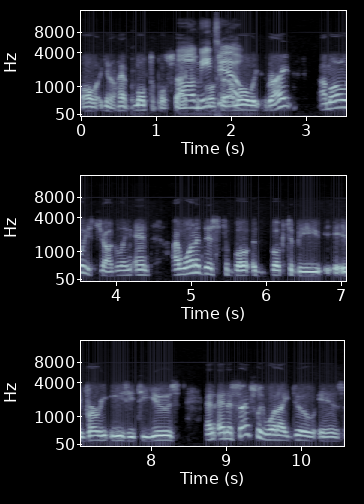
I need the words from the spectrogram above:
all you know, have multiple stacks oh, of me books. Too. I'm always right. I'm always juggling, and I wanted this to book, book to be very easy to use. And and essentially, what I do is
